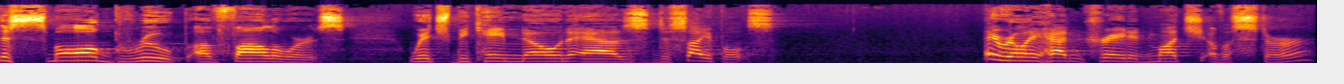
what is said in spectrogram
this small group of followers, which became known as disciples, they really hadn't created much of a stir.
